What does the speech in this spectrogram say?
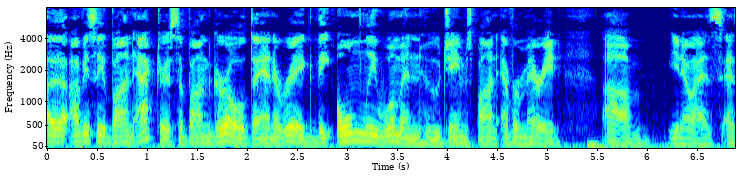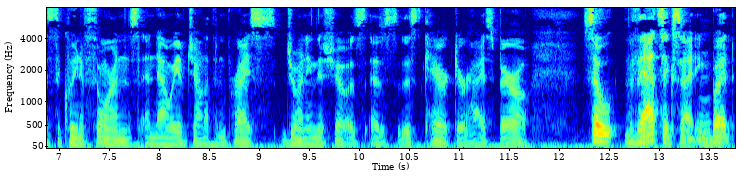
a, obviously a Bond actress, a Bond girl, Diana Rigg, the only woman who James Bond ever married. Um, you know, as as the Queen of Thorns, and now we have Jonathan Pryce joining the show as as this character, High Sparrow. So that's exciting. But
